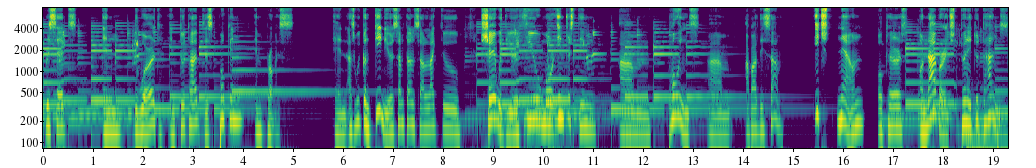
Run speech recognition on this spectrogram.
precepts, and the Word in two types the spoken and promise. And as we continue, sometimes I like to share with you a few more interesting um, points um, about this psalm. Each noun occurs on average 22 times.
